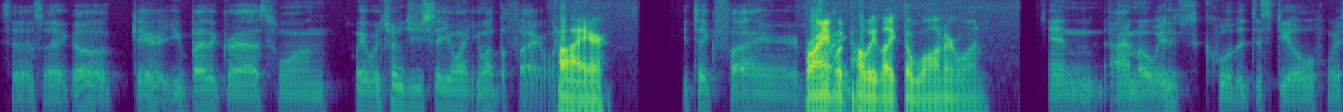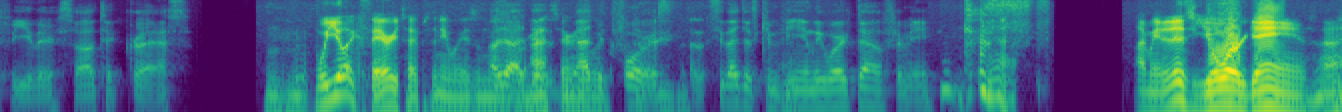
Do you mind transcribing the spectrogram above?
So it's like, oh, Garrett, you buy the grass one. Wait, which one did you say you want? You want the fire one? fire You take fire. bryant would probably like the water one and I'm always cool to just deal with either, so I'll take grass. Mhm. well you like fairy types anyways and Oh the yeah, I grass did area Magic Forest. See, that just conveniently worked out for me. Yeah. I mean, it is your game. I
